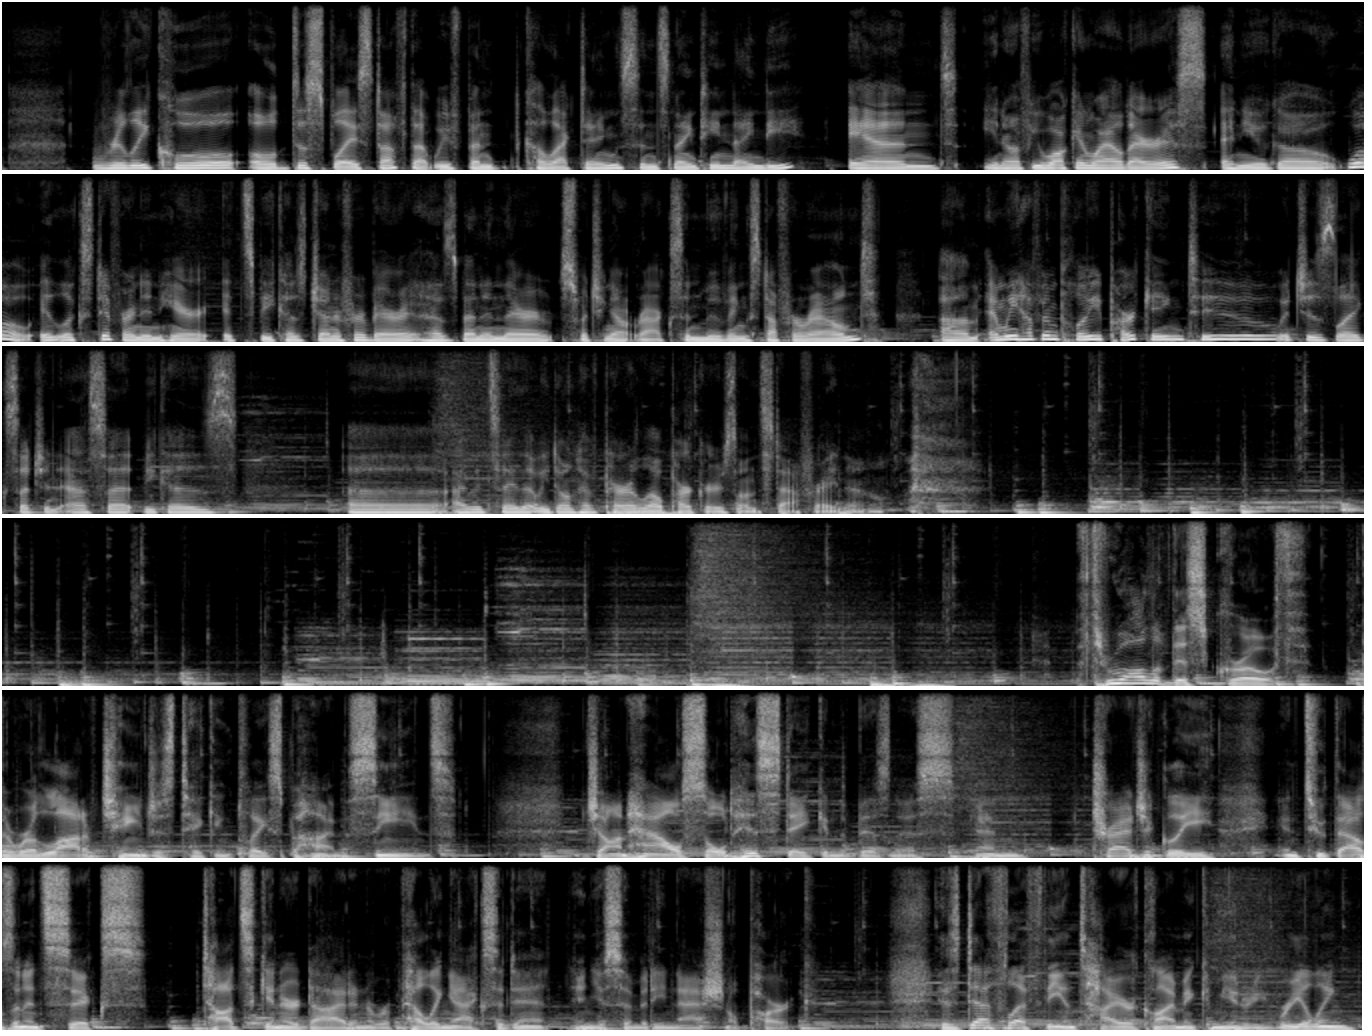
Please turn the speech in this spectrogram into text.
really cool old display stuff that we've been collecting since 1990 and, you know, if you walk in Wild Iris and you go, whoa, it looks different in here, it's because Jennifer Barrett has been in there switching out racks and moving stuff around. Um, and we have employee parking too, which is like such an asset because uh, I would say that we don't have parallel parkers on staff right now. Through all of this growth, there were a lot of changes taking place behind the scenes. John Howell sold his stake in the business, and tragically, in 2006, Todd Skinner died in a rappelling accident in Yosemite National Park. His death left the entire climbing community reeling,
